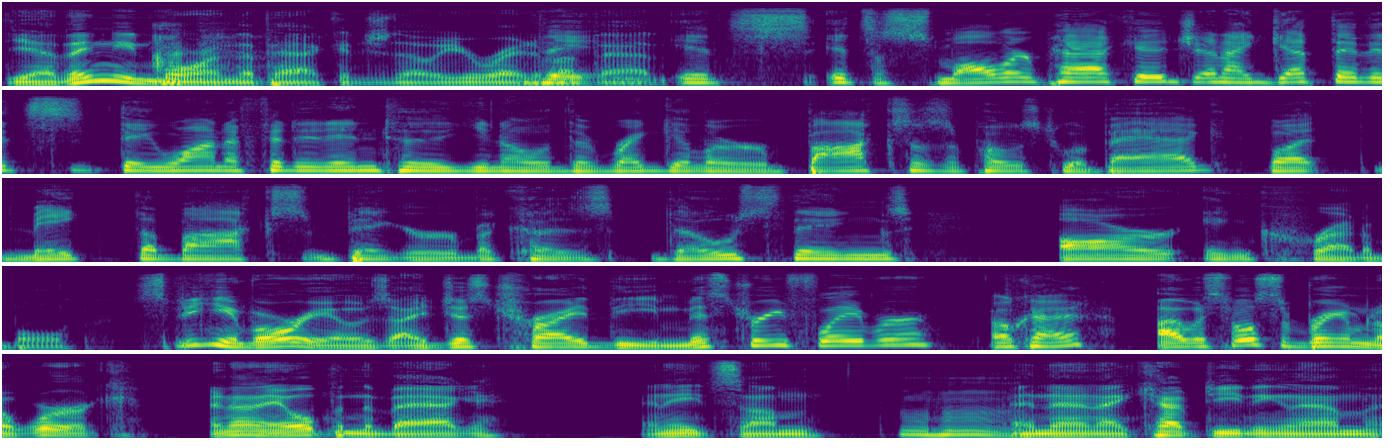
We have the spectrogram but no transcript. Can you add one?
Yeah, they need more in the package though. You're right They- about that. It's it's a smaller package, and I get that it's they want to fit it into you know the regular box as opposed to a bag, but make the box bigger because those things are incredible. Speaking of Oreos, I just tried the mystery flavor. Okay. I was supposed to bring them to work, and then I opened the bag and ate some, Mm-hmm. and then I kept eating them,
